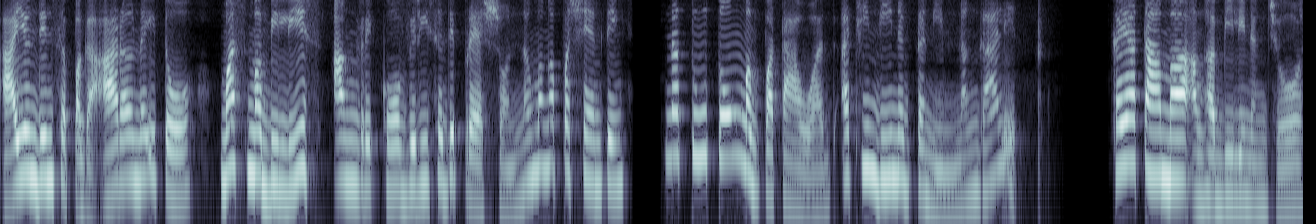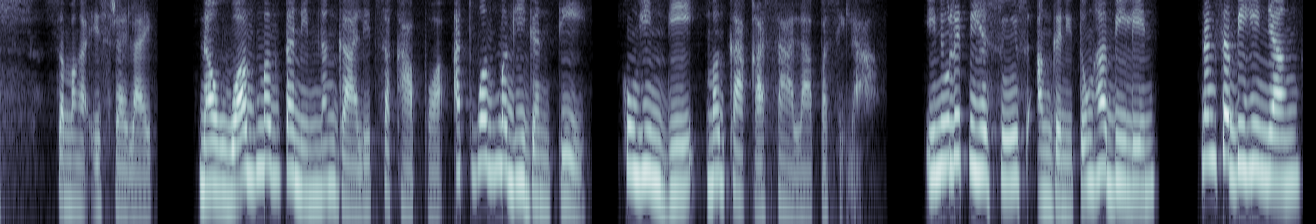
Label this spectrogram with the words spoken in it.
Ayon din sa pag-aaral na ito, mas mabilis ang recovery sa depression ng mga pasyenteng natutong magpatawad at hindi nagtanim ng galit. Kaya tama ang habili ng Diyos sa mga Israelite na huwag magtanim ng galit sa kapwa at huwag maghiganti kung hindi magkakasala pa sila. Inulit ni Jesus ang ganitong habilin nang sabihin niyang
